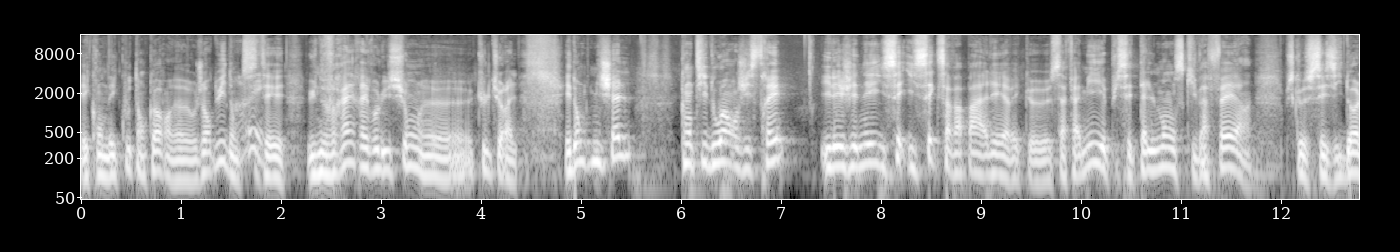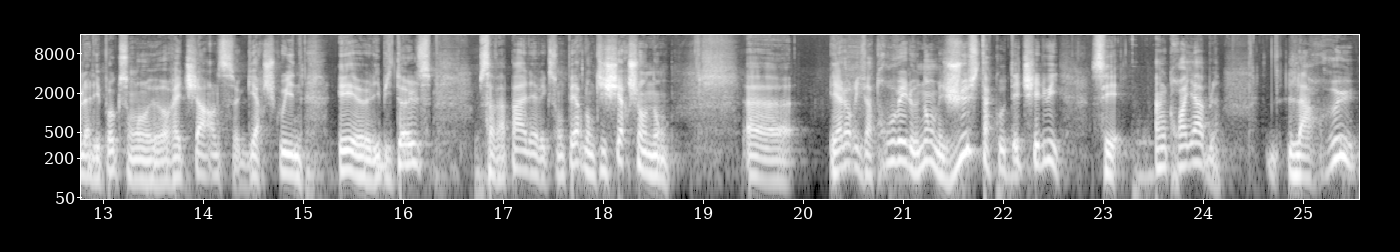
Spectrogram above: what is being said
et qu'on écoute encore euh, aujourd'hui. Donc ah c'était une vraie révolution euh, culturelle. Et donc Michel, quand il doit enregistrer, il est gêné, il sait, que ça va pas aller avec euh, sa famille, et puis c'est tellement ce qu'il va faire, puisque ses idoles à l'époque sont Ray Charles, Gershwin et les Beatles, ça va pas aller avec son père, donc il cherche un nom. Et alors, il va trouver le nom, mais juste à côté de chez lui. C'est incroyable. La rue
